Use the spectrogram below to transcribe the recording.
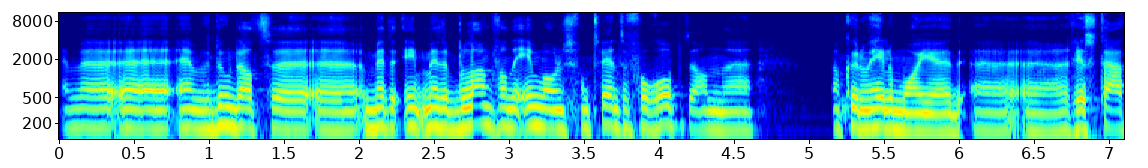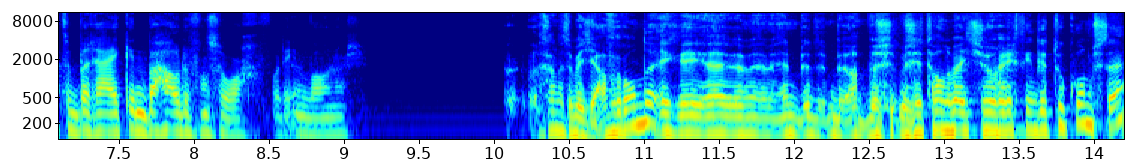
en we, eh, en we doen dat eh, eh, met, met het belang van de inwoners van Twente voorop... dan, dan kunnen we hele mooie resultaten bereiken in het behouden van zorg voor de inwoners. We gaan het een beetje afronden. Ik, we, zitten al een beetje zo richting de toekomst. Hè?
